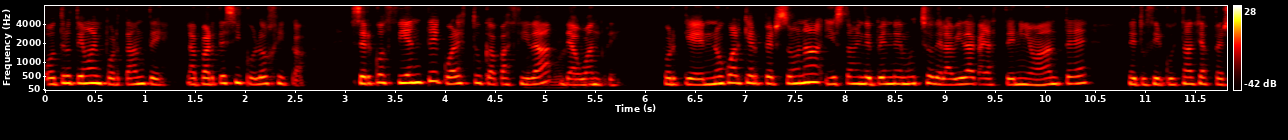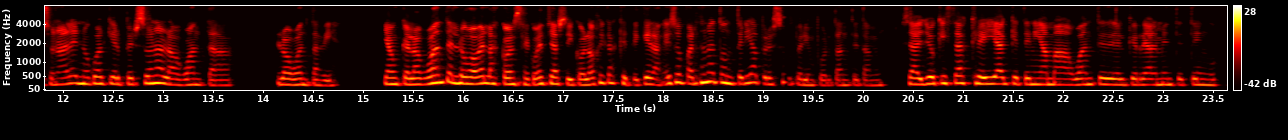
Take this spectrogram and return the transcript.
otro tema importante, la parte psicológica. Ser consciente cuál es tu capacidad de aguante porque no cualquier persona, y esto también depende mucho de la vida que hayas tenido antes, de tus circunstancias personales, no cualquier persona lo aguanta, lo aguanta bien. Y aunque lo aguantes, luego ves las consecuencias psicológicas que te quedan. Eso parece una tontería, pero es súper importante también. O sea, yo quizás creía que tenía más aguante del que realmente tengo.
